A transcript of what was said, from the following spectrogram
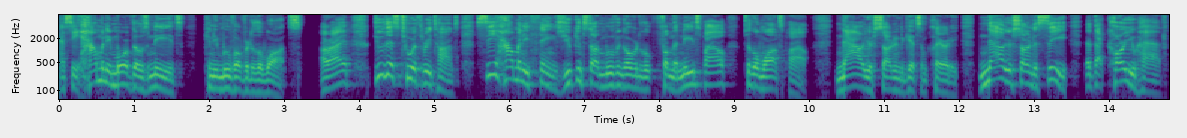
and see how many more of those needs can you move over to the wants all right? Do this two or three times. See how many things you can start moving over the, from the needs pile to the wants pile. Now you're starting to get some clarity. Now you're starting to see that that car you have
